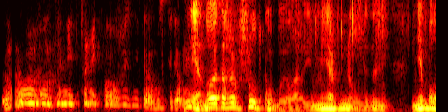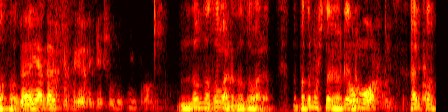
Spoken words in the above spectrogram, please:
Ну, это никто никого в жизни никогда москалем Не, ну это же в шутку было. И меня, ну, не- не было сразу. Да, я даже, честно говоря, таких шуток не помню. Ну, называли, называли. Ну, потому что, я же Ну, говорю, может быть. Харьков.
